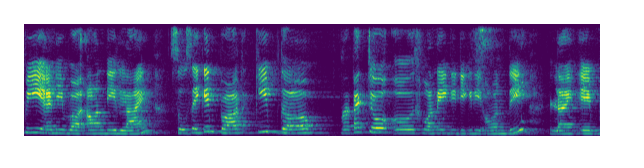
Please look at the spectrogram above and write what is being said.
P anywhere on the line. So second part, keep the protector is 180 degree on the line AB.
